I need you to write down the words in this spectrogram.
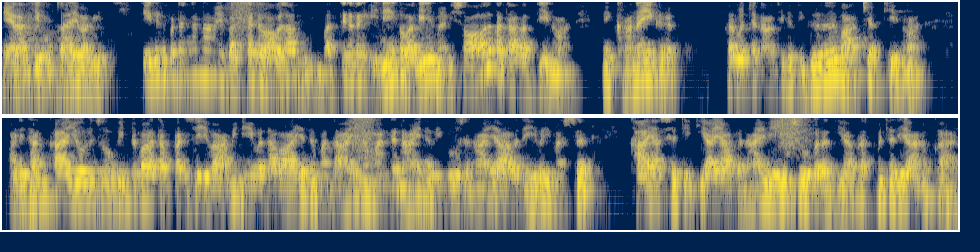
ඒ අරන් කියන උත්සාහය වගේ තේරෙන්න පටන් ගන්නවා මේ බත්තට වවලා බත් එකට එන එක වගේම විශාල කතාවක් තියෙනවා මේ කන එක සර්වචනාංශික දිග වාක්‍යයක් කියනවා අடிසංකා යෝනිසෝ පින්නපාතම් පරිසේවාමි නේවතවාය නමදාය නමණ්ඩනාය නවිභූෂනාය යාව දේව ඉමස්ස කායස්ස තිතියායාපනාය වේසුපරතිය බ්‍රහ්මචර්යානුකාය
